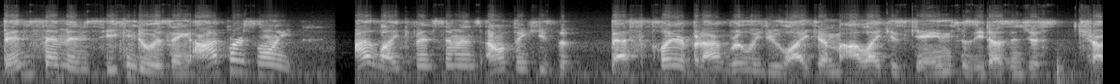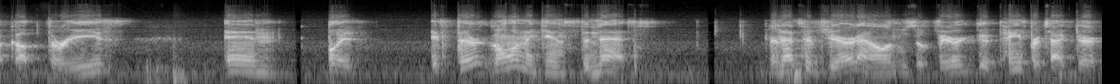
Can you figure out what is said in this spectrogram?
Ben Simmons, he can do his thing. I personally, I like Ben Simmons. I don't think he's the best player, but I really do like him. I like his game because he doesn't just chuck up threes. And but if they're going against the Nets, the Nets have Jarrett Allen, who's a very good paint protector,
